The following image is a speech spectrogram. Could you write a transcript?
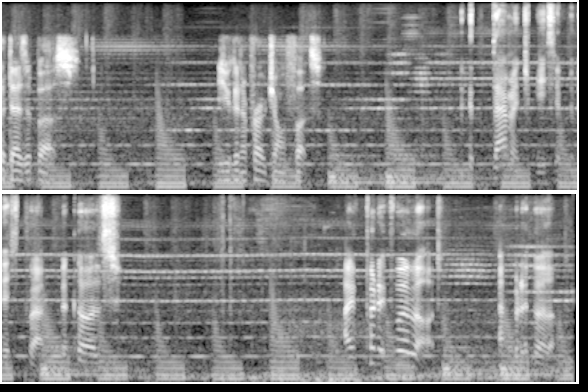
the desert bus, you can approach on foot. a damage piece into this truck because I've put it through a lot. I've put it through a lot.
